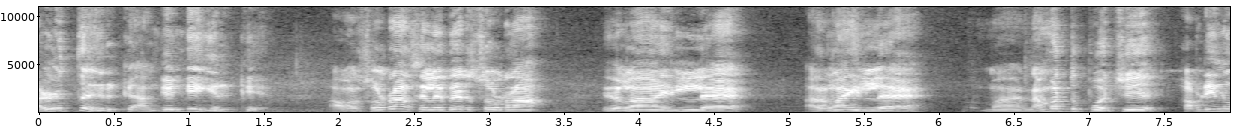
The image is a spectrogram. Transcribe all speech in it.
அழுத்தம் இருக்குது அங்கங்கே இருக்குது அவன் சொல்கிறான் சில பேர் சொல்கிறான் இதெல்லாம் இல்லை அதெல்லாம் இல்லை ம நமத்து போச்சு அப்படின்னு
